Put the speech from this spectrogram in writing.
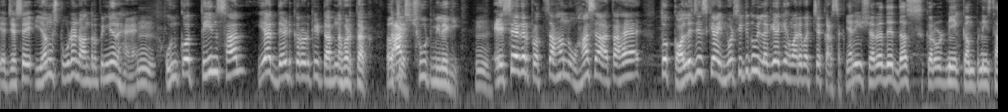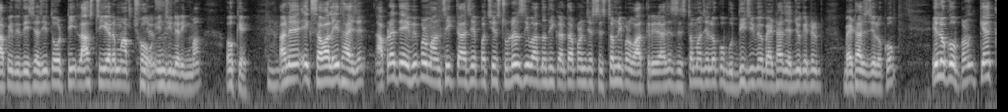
या जैसे यंग स्टूडेंट ऑन्टरप्रीनियर हैं हम्म। उनको तीन साल या डेढ़ करोड़ की टर्नओवर तक Okay. टैक्स छूट मिलेगी हम्म। ऐसे अगर प्रोत्साहन वहां से आता है तो कॉलेजेस क्या यूनिवर्सिटी को भी लगेगा कि हमारे बच्चे कर सकते हैं યાની શરદે દસ કરોડની એક કંપની સ્થાપી દીધી છે હજી તો લાસ્ટ યરમાં આપ છો એન્જિનિયરિંગમાં ઓકે અને એક સવાલ એ થાય છે આપણે ત્યાં એવી પણ માનસિકતા છે પછી સ્ટુડન્ટ્સની વાત નથી કરતા પણ જે સિસ્ટમની પણ વાત કરી રહ્યા છે સિસ્ટમમાં જે લોકો બુદ્ધિજીવીઓ બેઠા છે એજ્યુકેટેડ બેઠા છે જે લોકો એ લોકો પણ ક્યાંક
